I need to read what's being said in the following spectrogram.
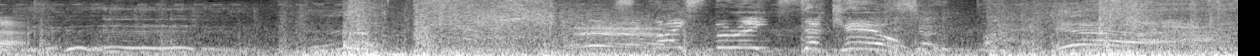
that? Space Marines to kill! Come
